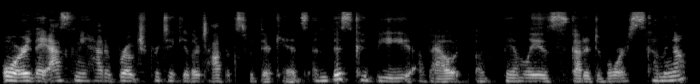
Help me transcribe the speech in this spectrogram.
or they ask me how to broach particular topics with their kids. And this could be about a family's got a divorce coming up.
